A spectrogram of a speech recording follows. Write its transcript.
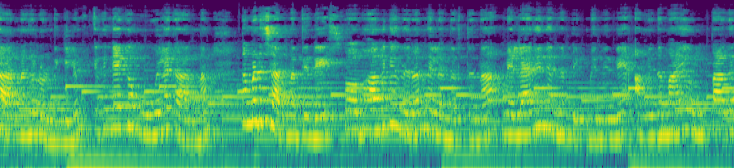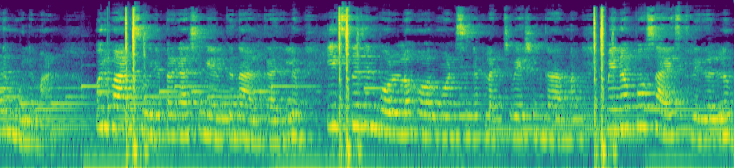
കാരണങ്ങളുണ്ടെങ്കിലും ഇതിന്റെയൊക്കെ മൂല കാരണം നമ്മുടെ ചർമ്മത്തിന്റെ സ്വാഭാവിക നിറം നിലനിർത്തുന്ന മെലാനിൻ എന്ന പിഗ്മെന്റിന്റെ അമിതമായ ഉൽപാദനം മൂലമാണ്. ഒരുപാട് സൂര്യപ്രകാശം ഏൽക്കുന്ന ആൾക്കാരിലും ഈസ്ട്രജൻ പോലുള്ള ഹോർമോൺസിന്റെ ഫ്ലക്ച്വേഷൻ കാരണം മെനോപോസ് ആയ സ്ത്രീകളിലും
